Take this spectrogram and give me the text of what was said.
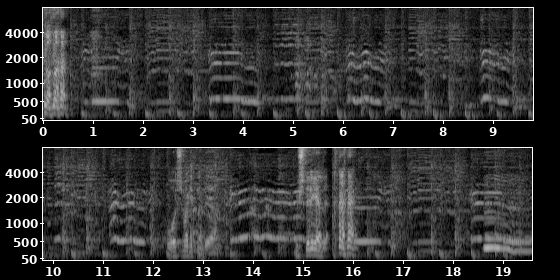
Bu hoşuma gitmedi ya. Müşteri geldi. Bunu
